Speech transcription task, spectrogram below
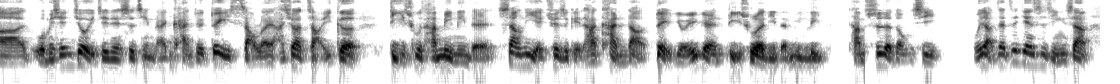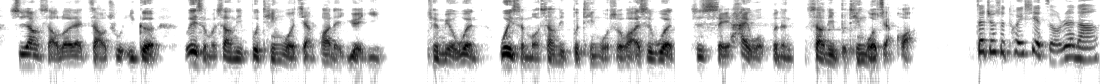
啊、我们先就以这件事情来看，就对于扫罗来，他需要找一个抵触他命令的人。上帝也确实给他看到，对，有一个人抵触了你的命令，他吃的东西。我想在这件事情上，是让扫罗来找出一个为什么上帝不听我讲话的原因，却没有问为什么上帝不听我说话，而是问是谁害我不能上帝不听我讲话。这就是推卸责任啊。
